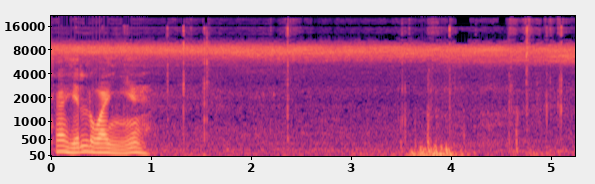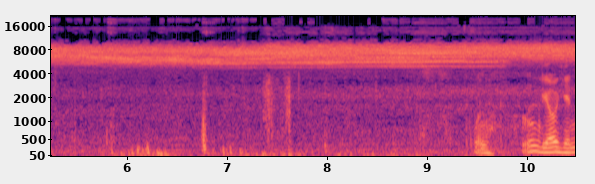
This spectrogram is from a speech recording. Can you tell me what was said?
ถ้าเห็นลอยอย่างเงี้ยมันเดี๋ยวเห็น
